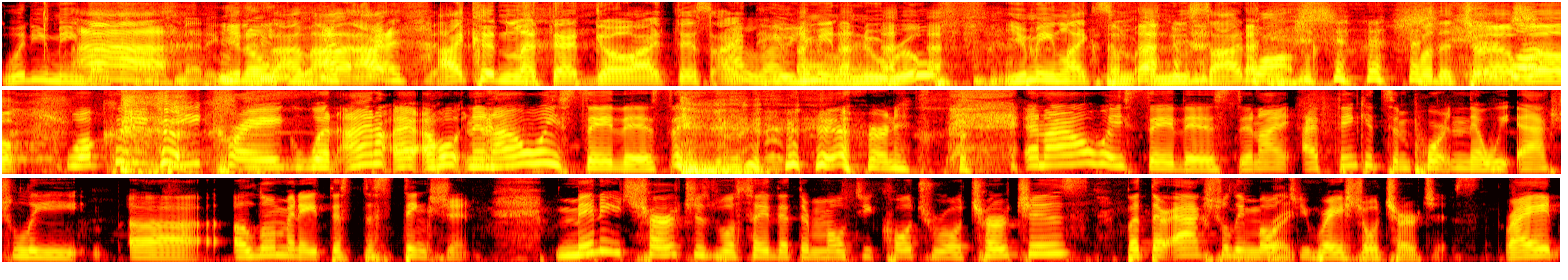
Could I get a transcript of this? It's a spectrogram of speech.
what do you mean by ah, cosmetic? You know, I, I, I, couldn't let that go. I this I, you, you, mean a new roof? You mean like some a new sidewalks for the church? well, well, could it be, Craig? When I, I and I always say this, Ernest, and I always say this, and I, I think it's important that we actually uh, illuminate this distinction. Many churches will say that they're multicultural churches, but they're actually multiracial right. churches, right?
